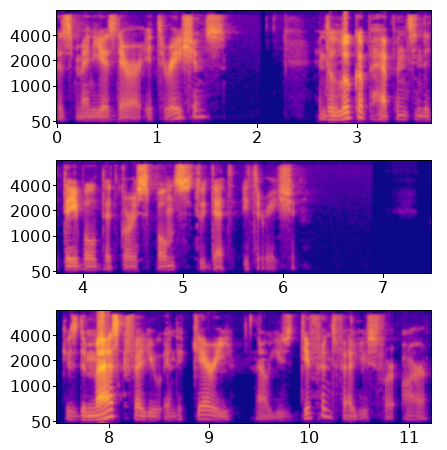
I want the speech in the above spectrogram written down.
as many as there are iterations. And the lookup happens in the table that corresponds to that iteration. Because the mask value and the carry now use different values for r,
